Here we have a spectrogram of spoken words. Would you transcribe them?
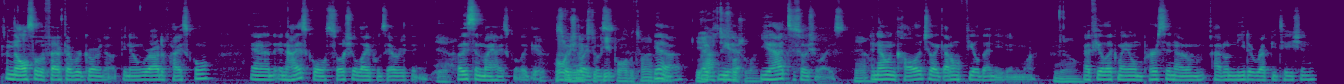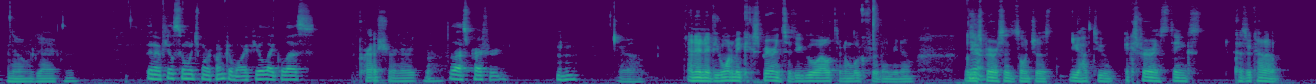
And also the fact that we're growing up. You know, we're out of high school, and in high school, social life was everything. Yeah. At least in my high school, like it, Oh, social next life to was. people all the time. Yeah, You like have to you, ha- socialize. you had to socialize. Yeah. And now in college, like I don't feel that need anymore. No. I feel like my own person. I don't. I don't need a reputation. No, exactly. Then I feel so much more comfortable. I feel like less Pressure and everything. less pressured. hmm Yeah. And then if you want to make experiences, you go out there and look for them. You know, those Yeah. experiences don't just you have to experience things because you're kind of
